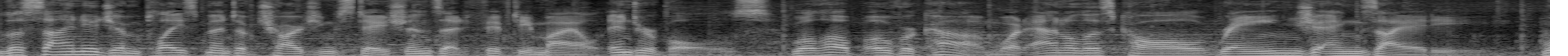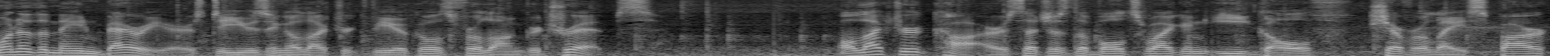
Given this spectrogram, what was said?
The signage and placement of charging stations at 50 mile intervals will help overcome what analysts call range anxiety, one of the main barriers to using electric vehicles for longer trips. Electric cars such as the Volkswagen e-Golf, Chevrolet Spark,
